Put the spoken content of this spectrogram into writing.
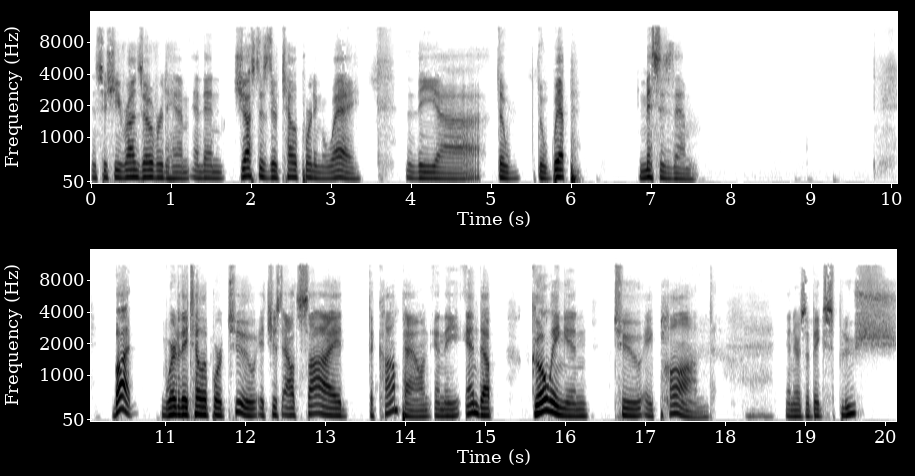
And so she runs over to him, and then just as they're teleporting away, the uh, the the whip misses them. But where do they teleport to? It's just outside the compound, and they end up going into a pond. And there's a big sploosh,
